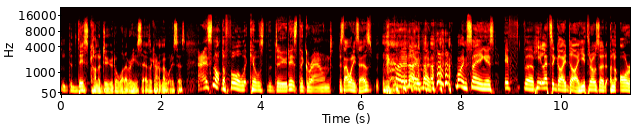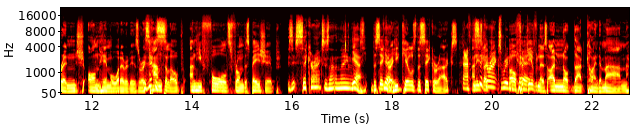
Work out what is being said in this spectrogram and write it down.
this kind of dude," or whatever he says. I can't remember what he says. Uh, It's not the fall that kills the dude, it's the ground. Is that what he says? No, no, no, no. what I'm saying is, if the. he lets a guy die. He throws a, an orange on him or whatever it is, or a Is it the cantaloupe, and he falls from the spaceship. Is it Sycorax? Is that the name? Yeah, the Sycorax. Yeah. He kills the Sycorax. The and he's Sycorax like, really Oh, cared- forgiveness. I'm not that kind of man.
